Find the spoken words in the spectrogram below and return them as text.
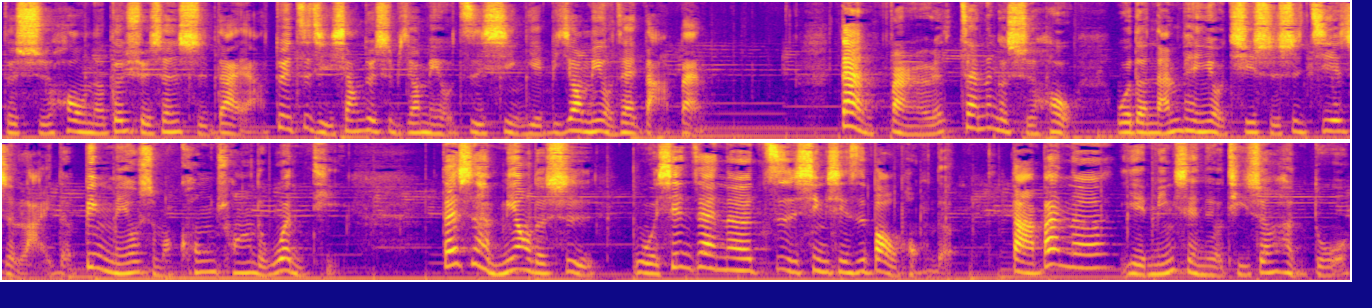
的时候呢，跟学生时代啊，对自己相对是比较没有自信，也比较没有在打扮，但反而在那个时候，我的男朋友其实是接着来的，并没有什么空窗的问题。但是很妙的是，我现在呢自信心是爆棚的，打扮呢也明显的有提升很多。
